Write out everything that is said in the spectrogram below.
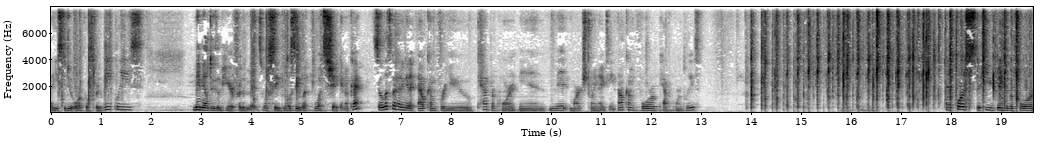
I used to do oracles for weeklies. Maybe I'll do them here for the mids. We'll see. We'll see what, what's shaking, okay? So let's go ahead and get an outcome for you, Capricorn, in mid-March 2019. Outcome for Capricorn, please. And of course, if you've been here before,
